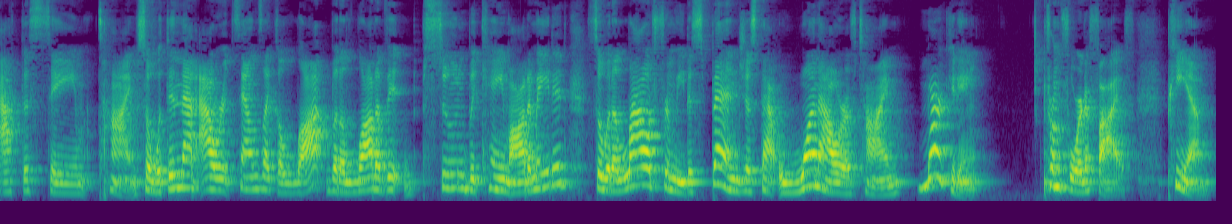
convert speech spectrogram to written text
at the same time. So within that hour, it sounds like a lot, but a lot of it soon became automated. So it allowed for me to spend just that one hour of time marketing from 4 to 5 p.m.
